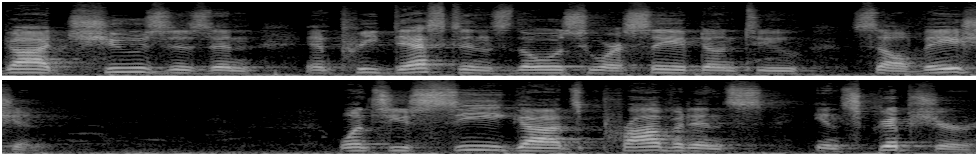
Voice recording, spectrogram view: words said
God chooses and, and predestines those who are saved unto salvation. Once you see God's providence in Scripture,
